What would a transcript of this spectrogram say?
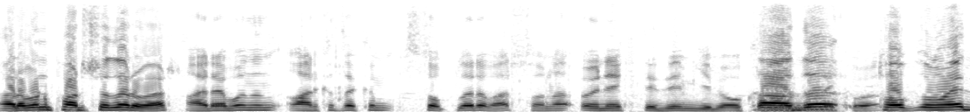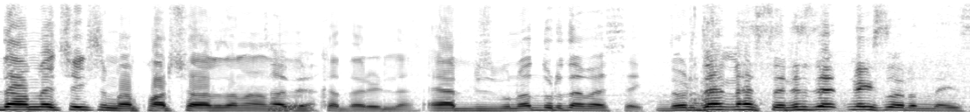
Arabanın parçaları var. Arabanın arka takım stopları var. Sonra ön ek dediğim gibi o Daha da ek o. toplamaya devam edeceksin ben parçalardan anladığım Tabii. kadarıyla. Eğer biz buna dur demezsek. Dur demezseniz etmek zorundayız.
